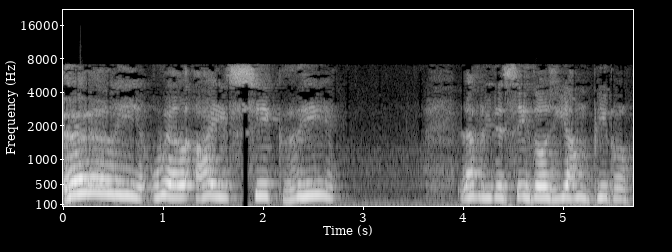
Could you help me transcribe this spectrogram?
Early will I seek thee. Lovely to see those young people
